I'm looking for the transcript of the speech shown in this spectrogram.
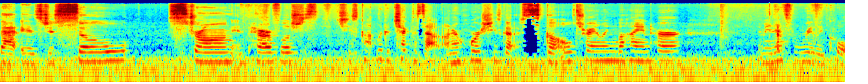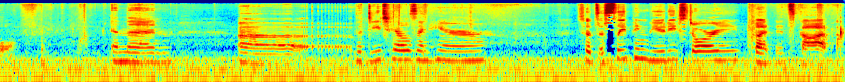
that is just so strong and powerful. She's she's got look at check this out on her horse. She's got a skull trailing behind her. I mean that's really cool. And then uh, the details in here. So it's a Sleeping Beauty story, but it's got a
